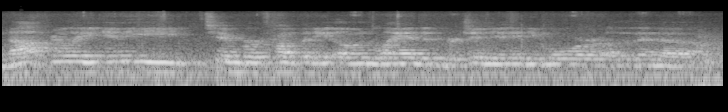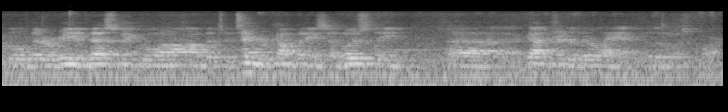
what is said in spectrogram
not really any timber company-owned land in Virginia anymore, other than a little bit of reinvestment going on, but the timber companies have mostly uh, gotten rid of their land for the most part.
